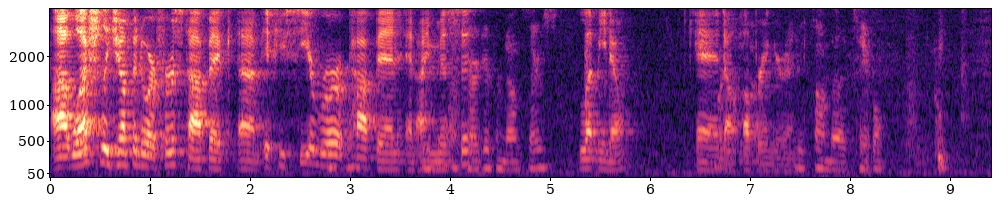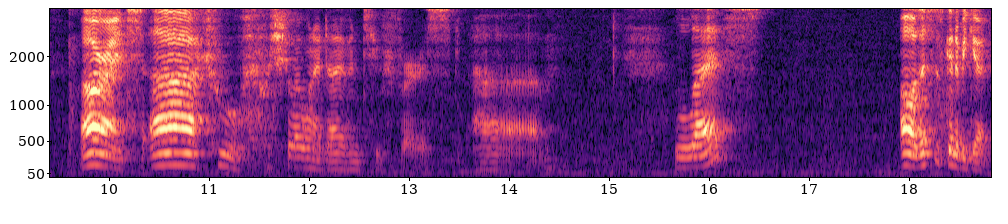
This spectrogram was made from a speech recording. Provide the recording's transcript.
Uh, we'll actually jump into our first topic. Um, if you see Aurora pop in and I miss it, from downstairs. let me know, and I'll, I'll bring her in. It's on the table. All right. Uh, whew, which do I want to dive into first? Um, let's. Oh, this is going to be good.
